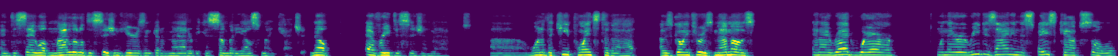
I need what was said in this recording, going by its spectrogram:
and to say, well, my little decision here isn't going to matter because somebody else might catch it. No, every decision matters. Uh, one of the key points to that, I was going through his memos and I read where when they were redesigning the space capsule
